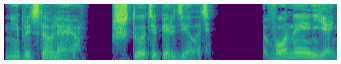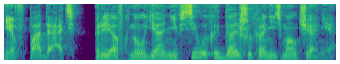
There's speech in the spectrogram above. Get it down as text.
«Не представляю, что теперь делать?» «В унынье не впадать!» – рявкнул я, не в силах и дальше хранить молчание.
